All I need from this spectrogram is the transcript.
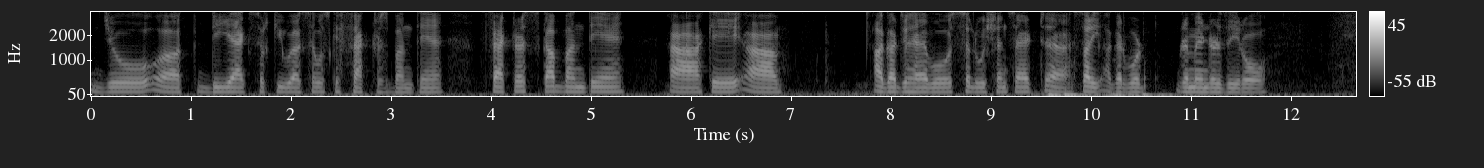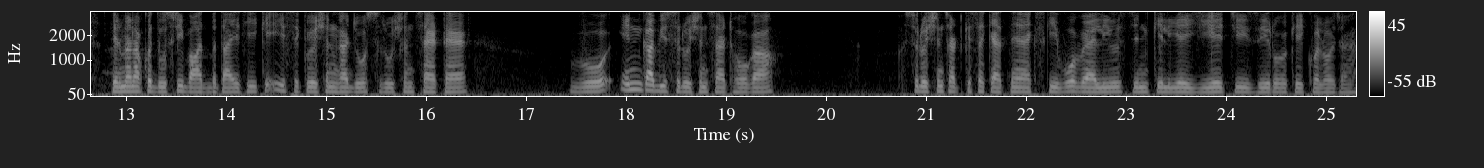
जो डी एक्स और क्यू एक्स है, उसके फैक्टर्स बनते हैं। फैक्टर्स कब बनते हैं? कि अगर जो है वो सोलूशन सेट सॉरी अगर वो रिमाइंडर ज़ीरो फिर मैंने आपको दूसरी बात बताई थी कि इस इक्वेशन का जो सोलूशन सेट है, वो इनका भी सोलूशन सेट होगा। सोल्यूशन सेट किसे कहते हैं? एक्स की वो वैल्यूज़ जिनके लिए ये चीज़ ज़ीरो के इक्वल हो जाए।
